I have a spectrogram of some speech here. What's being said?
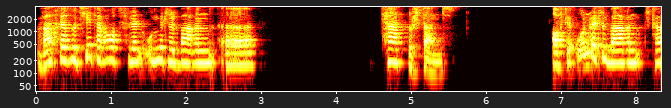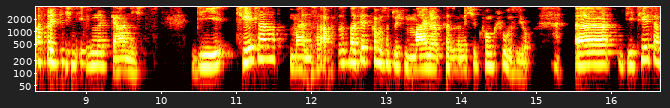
was resultiert daraus für den unmittelbaren äh, Tatbestand? Auf der unmittelbaren strafrechtlichen Ebene gar nichts. Die Täter, meines Erachtens, was jetzt kommt, ist natürlich meine persönliche Konklusio. Äh, die Täter,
